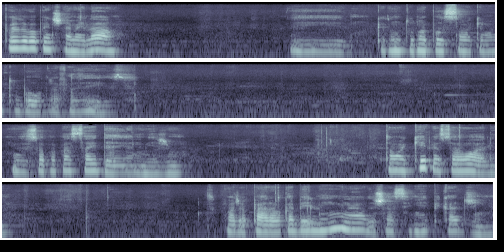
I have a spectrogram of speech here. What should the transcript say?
Depois eu vou pentear melhor. E porque eu não tô numa posição aqui muito boa para fazer isso. Mas é só para passar ideia mesmo. Então aqui, pessoal, olha. Você pode aparar o cabelinho, né? Ou deixar assim repicadinho.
